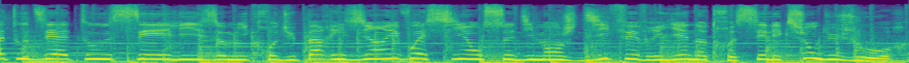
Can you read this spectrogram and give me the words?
à toutes et à tous, c'est Elise au micro du Parisien et voici en ce dimanche 10 février notre sélection du jour.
